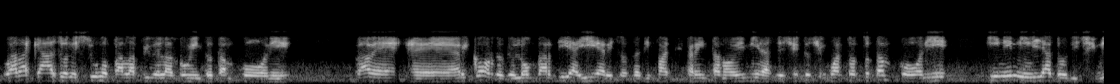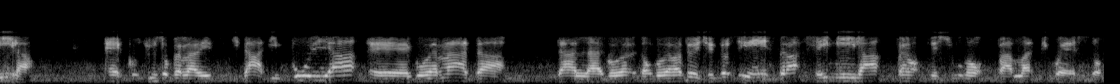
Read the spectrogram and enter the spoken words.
guarda caso nessuno parla più dell'argomento tamponi. Vabbè, eh, ricordo che in Lombardia ieri sono stati fatti 39.658 tamponi, in Emilia 12.000. Ecco, giusto per la, i dati, in Puglia, eh, governata dal, da un governatore di centrosinistra, 6.000, però nessuno parla di questo.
